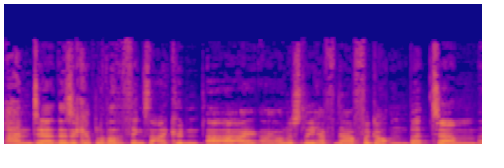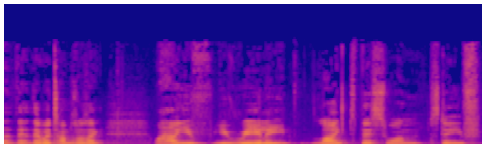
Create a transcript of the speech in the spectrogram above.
And uh, there's a couple of other things that I couldn't. Uh, I, I honestly have now forgotten, but um, th- there were times when I was like, "Wow, you've you really liked this one, Steve."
